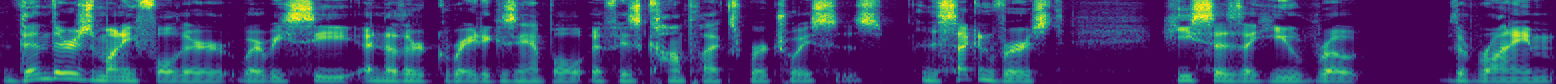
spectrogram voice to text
Then there's Money Folder, where we see another great example of his complex word choices. In the second verse, he says that he wrote the rhyme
